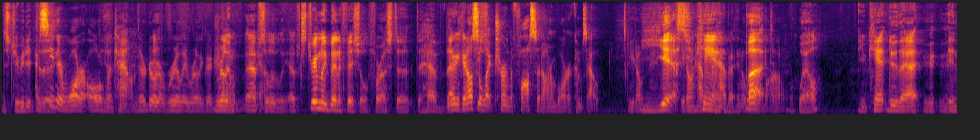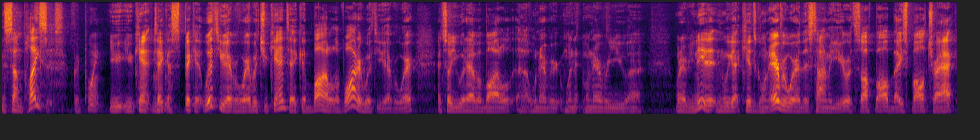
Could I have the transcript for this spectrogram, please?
distributed it I the. see their water all over town. They're doing a really, really good job. really absolutely extremely beneficial for us to to have You, that. know, you can also like turn the faucet on and water comes out. You don't. Yes, You don't have can, to have it in a but, bottle. Well, you can't do that in some places. Good point. You you can't take a spigot with you everywhere, but you can take a bottle of water with you everywhere, and so you would have a bottle uh, whenever when, whenever you uh, whenever you need it. And we got kids going everywhere this time of year with softball, baseball, track,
